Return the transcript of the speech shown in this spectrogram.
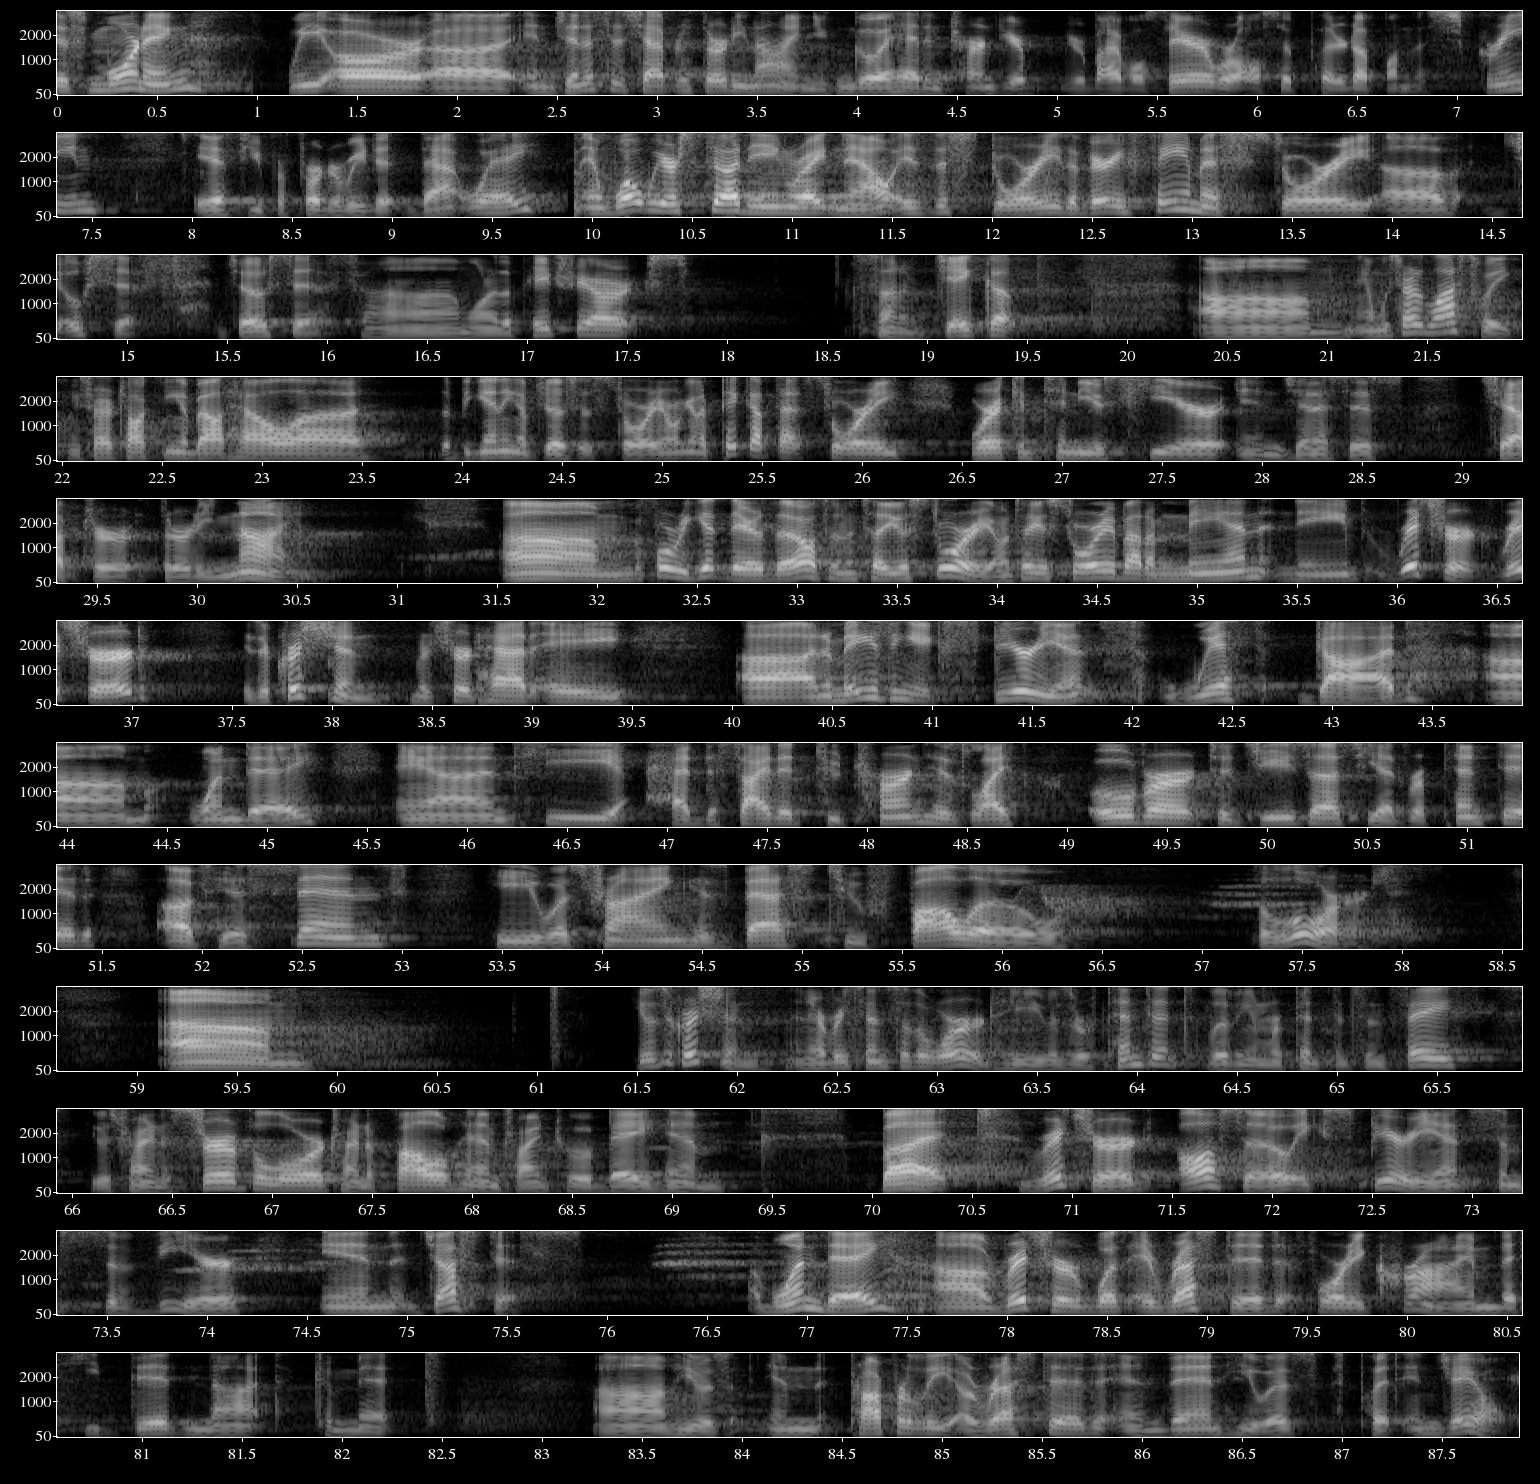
This morning, we are uh, in Genesis chapter 39. You can go ahead and turn to your, your Bibles there. We'll also put it up on the screen if you prefer to read it that way. And what we are studying right now is the story, the very famous story of Joseph. Joseph, um, one of the patriarchs, son of Jacob. Um, and we started last week. We started talking about how uh, the beginning of Joseph's story, and we're going to pick up that story where it continues here in Genesis chapter 39. Um, before we get there, though, I want to tell you a story. I want to tell you a story about a man named Richard. Richard is a Christian. Richard had a, uh, an amazing experience with God um, one day, and he had decided to turn his life over to Jesus. He had repented of his sins. He was trying his best to follow the Lord. Um, he was a Christian in every sense of the word. He was repentant, living in repentance and faith. He was trying to serve the Lord, trying to follow him, trying to obey him. But Richard also experienced some severe injustice. One day, uh, Richard was arrested for a crime that he did not commit. Um, he was improperly arrested and then he was put in jail.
